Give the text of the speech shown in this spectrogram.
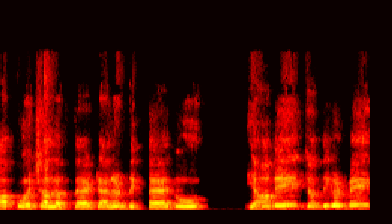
आपको अच्छा लगता है टैलेंट दिखता है तो यहाँ में चंडीगढ़ में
